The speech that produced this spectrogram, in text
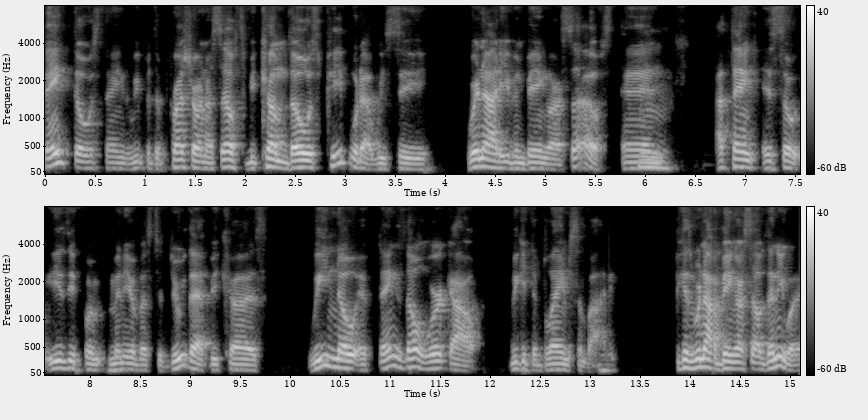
think those things, we put the pressure on ourselves to become those people that we see, we're not even being ourselves. And mm. I think it's so easy for many of us to do that because we know if things don't work out, we get to blame somebody because we're not being ourselves anyway.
